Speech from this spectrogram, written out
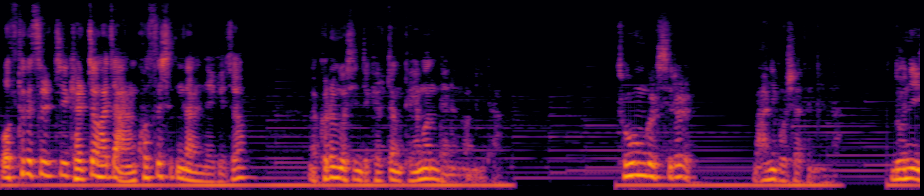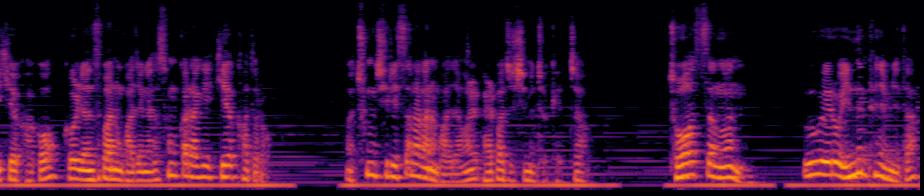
어떻게 쓸지 결정하지 않고 쓰신다는 얘기죠. 아, 그런 것이 이제 결정되면 되는 겁니다. 좋은 글씨를 많이 보셔야 됩니다. 눈이 기억하고 그걸 연습하는 과정에서 손가락이 기억하도록 어, 충실히 써나가는 과정을 밟아주시면 좋겠죠. 조화성은 의외로 있는 편입니다.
